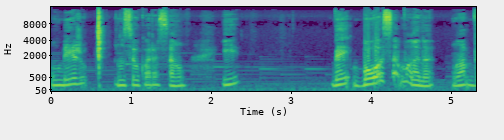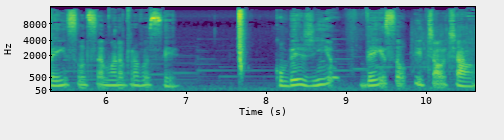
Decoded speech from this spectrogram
Um beijo no seu coração e boa semana. Uma bênção de semana para você. Com beijinho, bênção e tchau, tchau.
